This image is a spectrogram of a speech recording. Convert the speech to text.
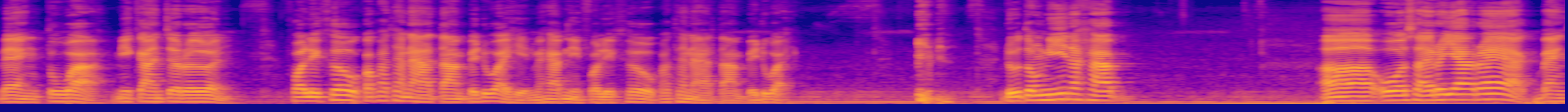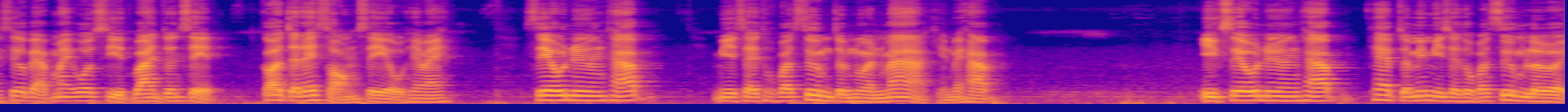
แบ่งตัวมีการเจริญฟอลิเคิลก็พัฒนาตามไปด้วยเห็นไหมครับนี่ฟอลิเคิลพัฒนาตามไปด้วย ดูตรงนี้นะครับโอไซต์ระยะแรกแบ่งเซลล์แบบไมโอซิสวันจนเสร็จก็จะได้ 2 เซลล์ใช่ไหม เซลล์หนึ่งครับ มีไซโทพลาซึมจำนวนมากเห็นไหมครับ อีกเซลล์หนึ่งครับ แทบจะไม่มีไซโทพลาซึมเลย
